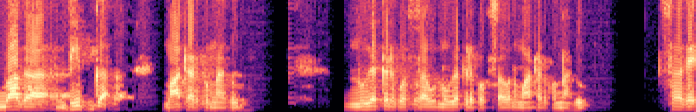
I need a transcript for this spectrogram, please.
బాగా డీప్గా మాట్లాడుకున్నారు. నువ్వెక్కడికి వస్తావు నువ్వెక్కడికి వస్తావు అని మాట్లాడుకున్నారు. సరే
